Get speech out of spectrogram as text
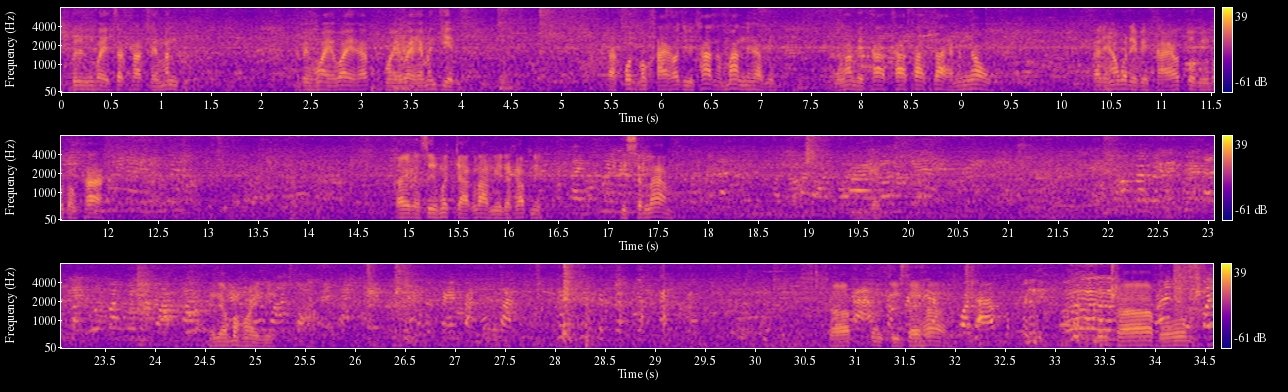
เพิ่งไว้สักพักให้มันไปห้อยไว้ครับห้อยไว้ให้มันเย็นแต่คนเขาขายเขาจะไปท่าน้ำมันนะครับนี่ น้ำมันไปท่าท่าท่าท่าให้มันเงาอันนี้เขาไม่ได้ไปขายเอาตัวมันไม่ต้องท่าครับไก่ก็ซื้อมาจากร้านนี้นะครับนี่อิสลามนี่ครับเดี๋ยวมาหอยนี่ครับต้องตีใส่ห้าว่าถามกับเป็นขอบคุณครับผมไป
